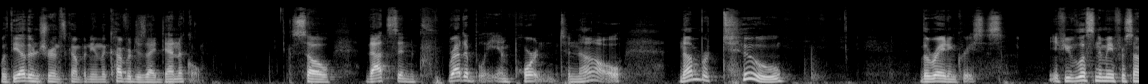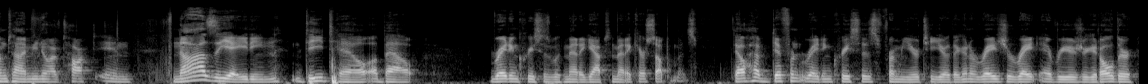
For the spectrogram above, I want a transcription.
with the other insurance company, and the coverage is identical. So that's incredibly important to know. Number two, the rate increases. If you've listened to me for some time, you know I've talked in nauseating detail about rate increases with Medigaps and Medicare supplements. They'll have different rate increases from year to year. They're going to raise your rate every year as you get older.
